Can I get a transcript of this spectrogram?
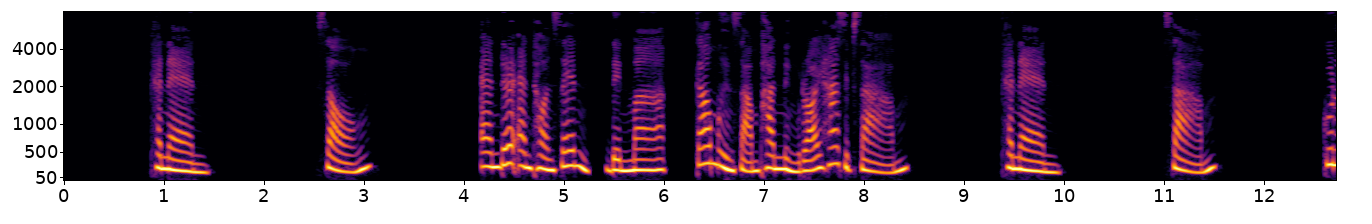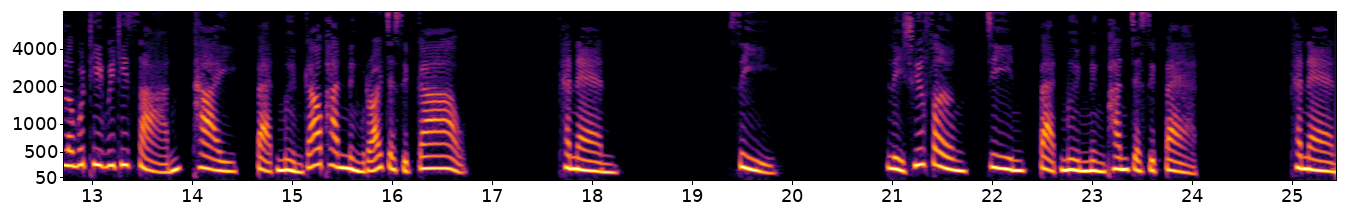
12,317 คะแนน 2. แอนเดอร์แอนทอนเซน เดนมาร์ก 93,153 คะแนน 3. กุลวุฒิวิทิสาร ไทย 89,179 คะแนน 4. หลี่ชื่อเฟิง จีน 81,078 คะแนน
